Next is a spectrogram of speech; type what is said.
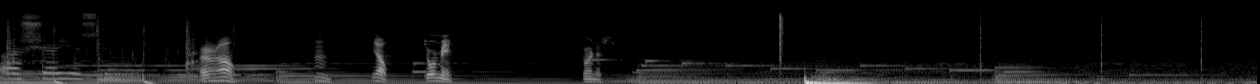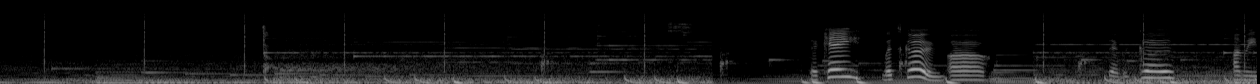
Uh, share your screen. I don't know. Hmm. No, join me. Join us. Okay, let's go. Uh, there we go. I mean,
